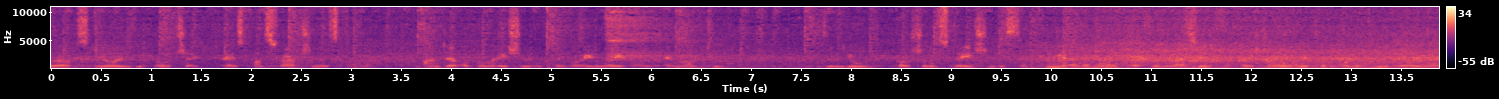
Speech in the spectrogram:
works during the project as construction is done under operation of the railway and MRT. The new Kaohsiung station is the key element of the massive Kaohsiung metropolitan area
